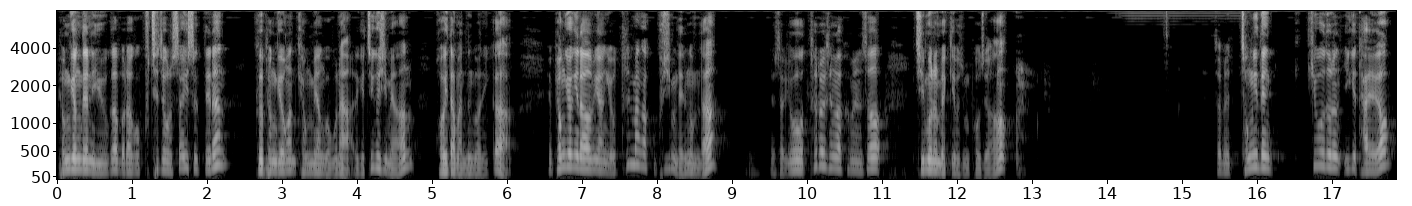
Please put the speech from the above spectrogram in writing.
변경되는 이유가 뭐라고 구체적으로 써 있을 때는 그 변경은 경미한 거구나 이렇게 찍으시면 거의 다 맞는 거니까 변경이 나오면 이 틀만 갖고 푸시면 되는 겁니다. 그래서 이 틀을 생각하면서 지문을 몇 개 좀 보죠. 그다음에 정리된 키워드는 이게 다예요.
